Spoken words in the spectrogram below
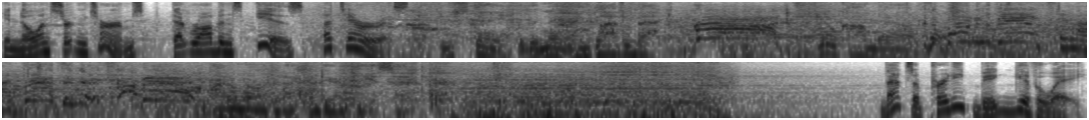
in no uncertain terms, that Robbins is a terrorist. If you stay a good neighbor, you'll have him back. If you don't calm down, There's a bomb in the van! Stand by. Grant's! Stop it! I don't know that I can guarantee his safety. That's a pretty big giveaway.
